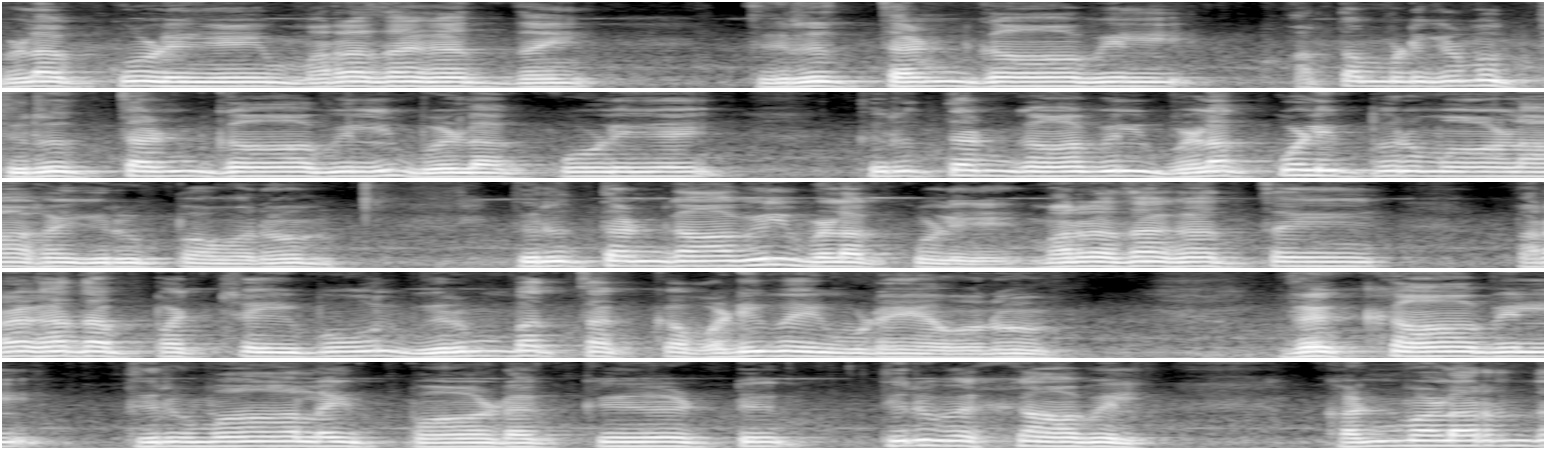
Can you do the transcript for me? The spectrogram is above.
விளக்குழியை மரதகத்தை திருத்தன்காவில் அர்த்தம் படிக்கிறோம் திருத்தன்காவில் விளக்குழியை திருத்தன்காவில் விளக்கொளி பெருமாளாக இருப்பவனும் திருத்தன்காவில் விளக்குழி மரதகத்தை மரகத பச்சை போல் விரும்பத்தக்க வடிவை உடையவனும் வெக்காவில் திருமாலை பாட கேட்டு திருவெக்காவில் கண்வளர்ந்த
